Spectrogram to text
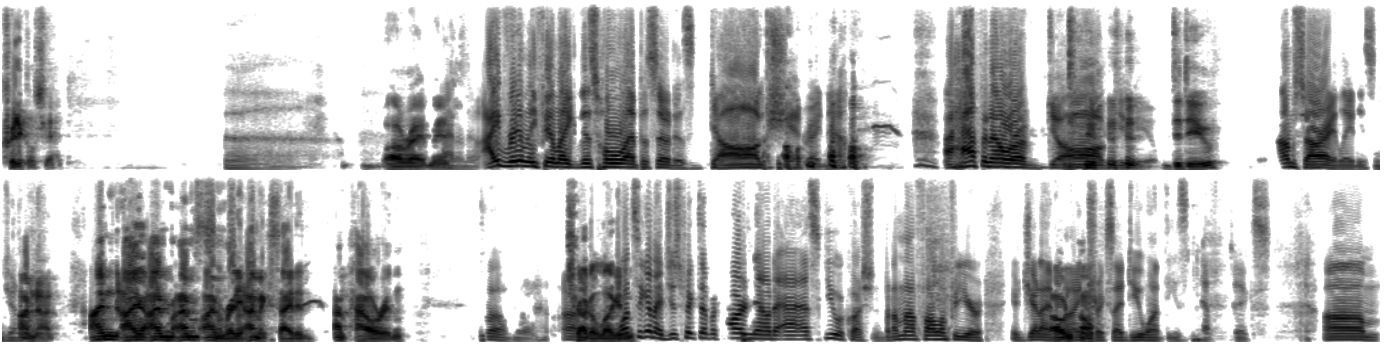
Critical shit. Uh, All right, man. I don't know. I really feel like this whole episode is dog shit right now. A half an hour of dog doo doo. Did you? I'm sorry, ladies and gentlemen. I'm not. I'm. I, I'm. I'm. I'm I'm ready. sorry. I'm excited. I'm powering. Oh boy. Chug a lugging. Once again, I just picked up a card now to ask you a question, but I'm not falling for your your Jedi Oh, mind no. tricks. I do want these death sticks. Um,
